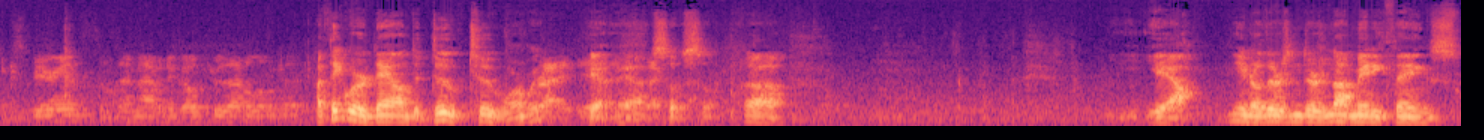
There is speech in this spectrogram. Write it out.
experience of them having to go through that a little bit? I think we were down to Duke too, weren't we? Right. Yeah. Yeah. yeah. So, so uh, yeah, you know, there's there's not many things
